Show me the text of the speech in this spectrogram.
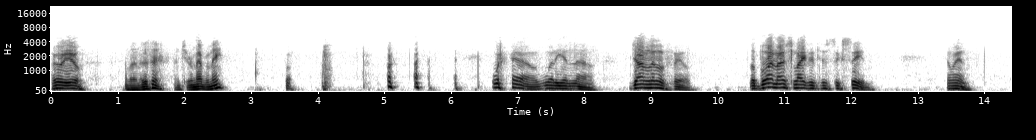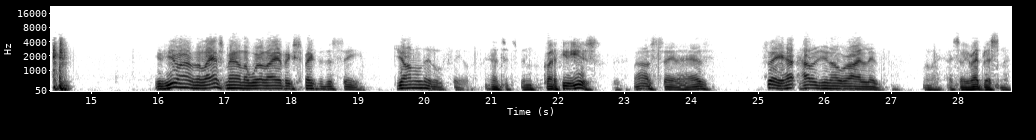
Who are you? Hello, Luther. Don't you remember me? Well, what do you know? John Littlefield. The boy most likely to succeed. Come in. If you are the last man in the world I have expected to see, John Littlefield. It's, it's been quite a few years. I'll say it has. Say, how, how did you know where I lived? Well, I, I saw your address in a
